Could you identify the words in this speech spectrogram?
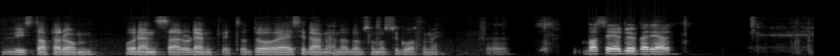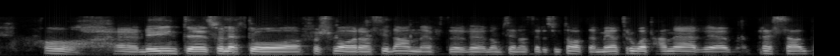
vi startar om och rensar ordentligt och då är Zidane en av de som måste gå för mig. Mm. Vad säger du Berger? Oh, det är inte så lätt att försvara Zidane efter eh, de senaste resultaten, men jag tror att han är pressad.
